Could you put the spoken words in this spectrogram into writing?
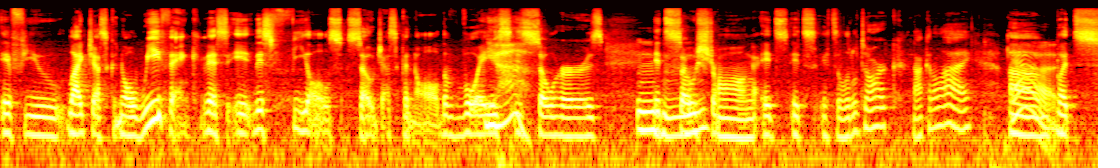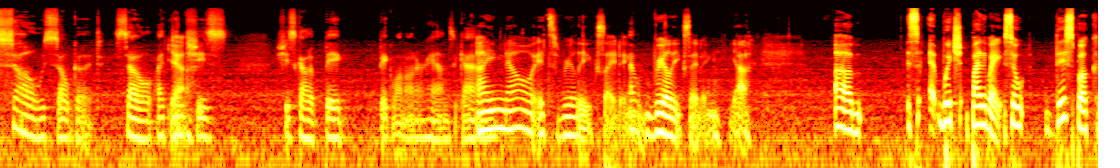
if you like Jessica Knoll, we think this i this feels so Jessica Knoll. The voice Yeah. is so hers. It's so strong. It's it's it's a little dark. Not gonna lie, Yeah. um, but so so good. So I think Yeah. she's she's got a big big one on her hands again. I know it's really exciting. Oh. Really exciting. Yeah. Um, s- which, by the way, so this book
